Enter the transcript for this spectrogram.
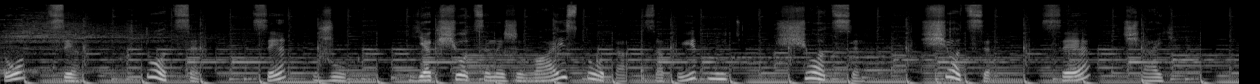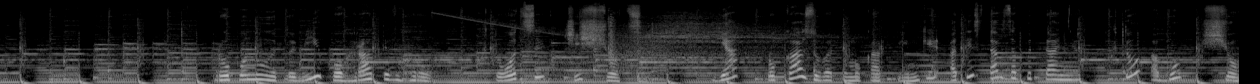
Хто це? Хто це? Це жук. Якщо це не жива істота, запитують, що це? Що це? Це чай. Пропоную тобі пограти в гру. Хто це чи що це? Я показуватиму картинки, а ти став запитання хто або що.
